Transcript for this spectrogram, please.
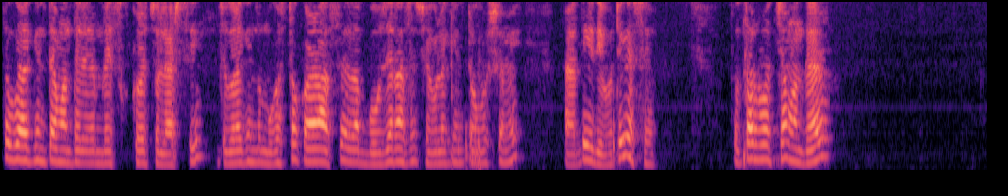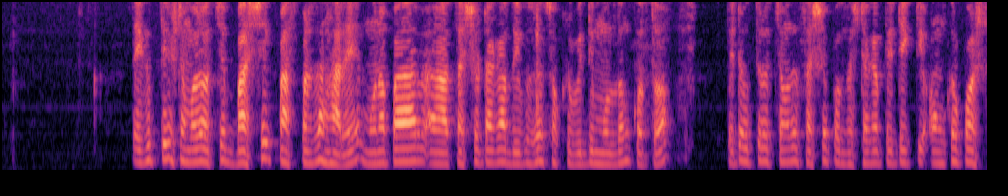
তো ওগুলো কিন্তু আমাদের আমরা করে চলে আসছি, যেগুলো কিন্তু মুখস্থ করা আছে বা বোঝার আছে সেগুলো কিন্তু অবশ্যই আমি দিয়ে দিব, ঠিক আছে? তো তারপর হচ্ছে আমাদের একত্রিশ নম্বরে হচ্ছে বার্ষিক পাঁচ পার্সেন্ট হারে। মুনাফার চারশো টাকা, দুই বছর চক্রবৃদ্ধি মূলধন কত? তো এটা উত্তর হচ্ছে আমাদের চারশো পঞ্চাশ টাকা। তো এটা একটি অঙ্কর প্রশ্ন,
